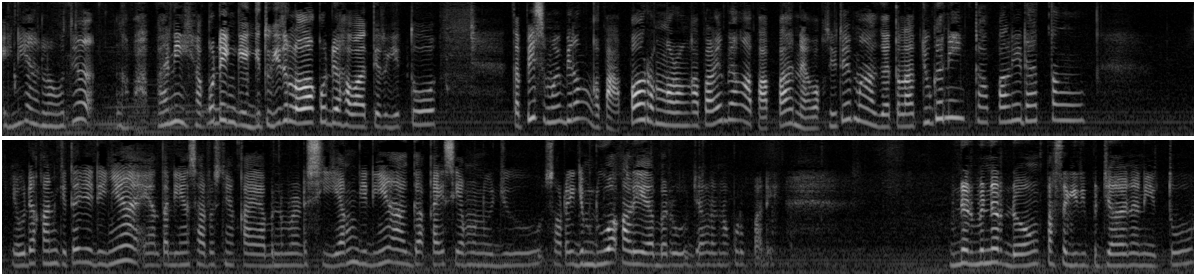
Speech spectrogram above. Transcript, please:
ini air lautnya nggak apa-apa nih. Aku udah kayak gitu-gitu loh aku udah khawatir gitu. Tapi semuanya bilang nggak apa-apa orang-orang kapalnya bilang nggak apa-apa. Nah waktu itu emang agak telat juga nih kapalnya datang ya udah kan kita jadinya yang tadinya seharusnya kayak bener-bener siang jadinya agak kayak siang menuju sore jam 2 kali ya baru jalan aku lupa deh. Bener-bener dong pas lagi di perjalanan itu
